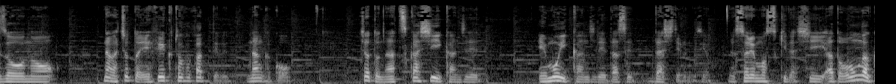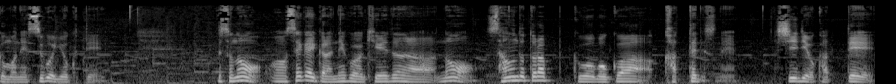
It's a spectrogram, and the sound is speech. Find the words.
像の、なんかちょっとエフェクトかかってる、なんかこう、ちょっと懐かしい感じで、エモい感じで出せ、出してるんですよ。それも好きだし、あと音楽もね、すごい良くて、その、世界から猫が消えたならのサウンドトラックを僕は買ってですね、CD を買って、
